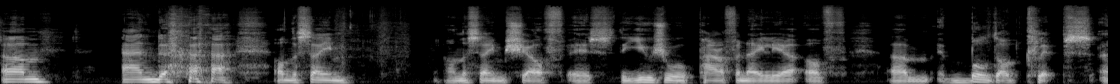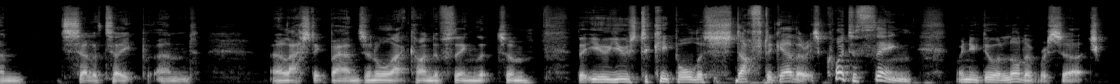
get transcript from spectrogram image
Um, and on the same on the same shelf is the usual paraphernalia of um, bulldog clips and sellotape and elastic bands and all that kind of thing that um, that you use to keep all this stuff together. It's quite a thing when you do a lot of research.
